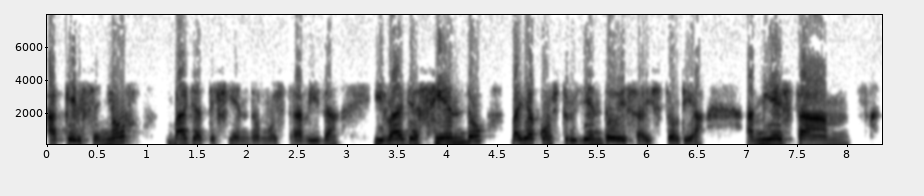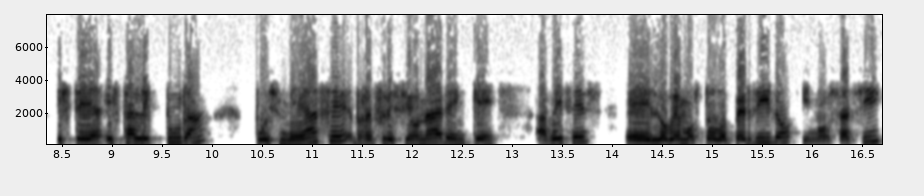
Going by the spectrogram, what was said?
a que el Señor vaya tejiendo nuestra vida y vaya siendo, vaya construyendo esa historia. A mí esta, este, esta lectura pues me hace reflexionar en que a veces eh, lo vemos todo perdido y no es así,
